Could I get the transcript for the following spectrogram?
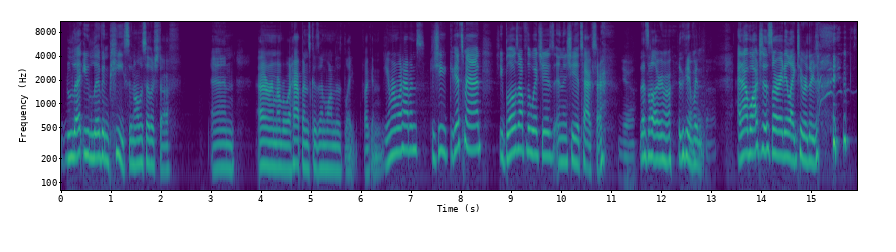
let you live in peace and all this other stuff. And I don't remember what happens because then Wanda's like fucking. Do you remember what happens? Because she gets mad, she blows off the witches, and then she attacks her. Yeah. That's all I remember. And I've watched this already like two or three times.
